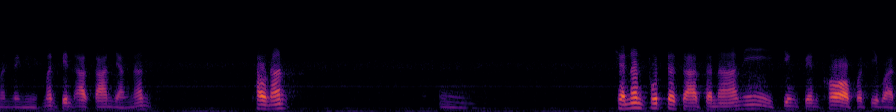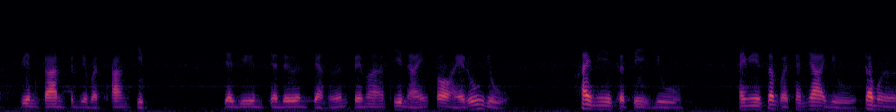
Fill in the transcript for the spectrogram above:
มันไม่มี มันเป็นอาการอย่างนั้น เท่านั้น ฉะนั้นพุทธศาสนานี้จึงเป็นข้อปฏิบัติเป็นการปฏิบัติทางจิต จะยืนจะเดินจะเหินไปมาที่ไหนก็ให้รู้อยู่ ให้มีสติอยู่ ให้มีสัมปชัญญะอยู่เสมอ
